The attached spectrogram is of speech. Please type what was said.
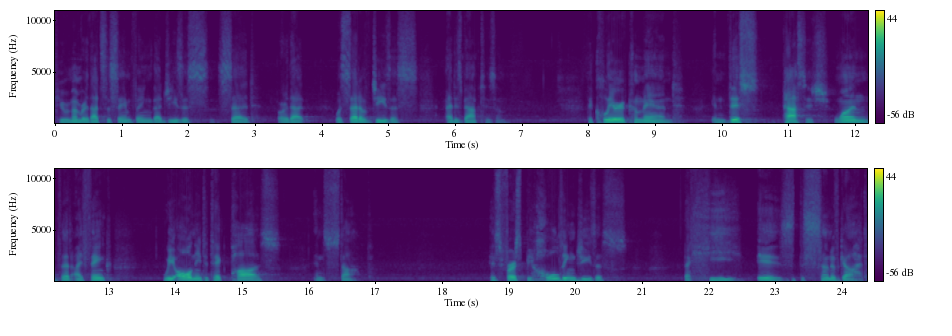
If you remember, that's the same thing that Jesus said, or that was said of Jesus at his baptism. The clear command in this passage, one that I think we all need to take pause and stop is first beholding Jesus, that he is the Son of God,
